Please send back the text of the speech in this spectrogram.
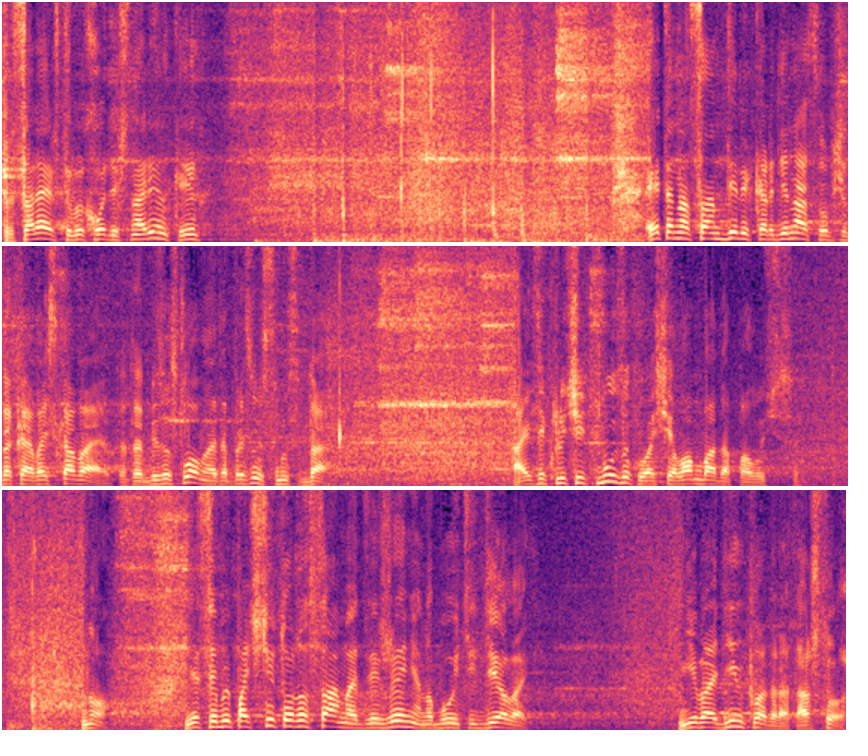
Представляешь, ты выходишь на ринг и... Это на самом деле координация вообще такая войсковая. Это безусловно, это присутствует смысл, да. А если включить музыку, вообще ламбада получится. Но, если вы почти то же самое движение, но будете делать не в один квадрат, а что?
